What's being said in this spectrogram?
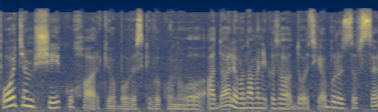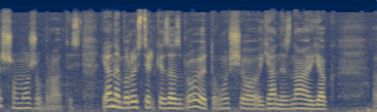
Потім ще й кухарки обов'язки виконувала. А далі вона мені казала, доць, я берусь за все, що можу братись. Я не берусь тільки за зброю, тому що я не знаю, як, е,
